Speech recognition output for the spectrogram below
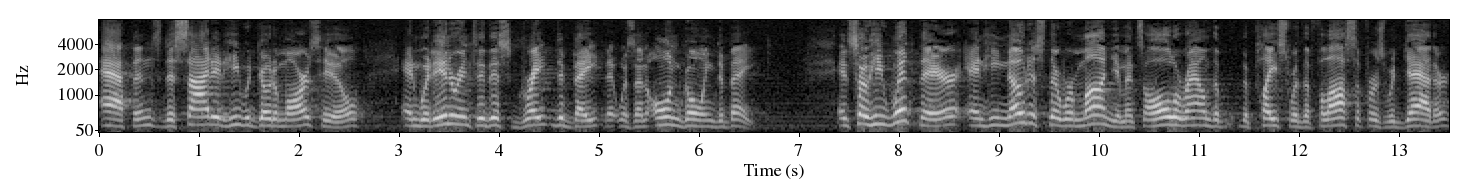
Athens, decided he would go to Mars Hill and would enter into this great debate that was an ongoing debate. And so he went there and he noticed there were monuments all around the, the place where the philosophers would gather.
